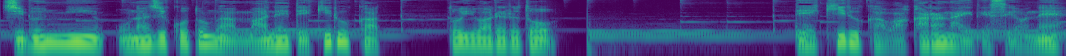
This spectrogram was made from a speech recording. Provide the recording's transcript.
自分に同じことが真似できるかと言われるとできるかわからないですよね。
